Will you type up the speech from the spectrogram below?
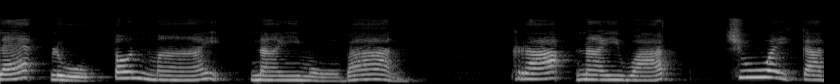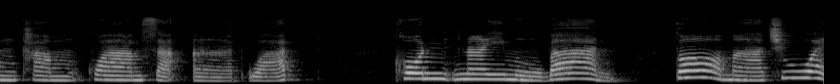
และปลูกต้นไม้ในหมู่บ้าน พระในวัด ช่วยกันทำความสะอาดวัด คนในหมู่บ้าน ก็มาช่วย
